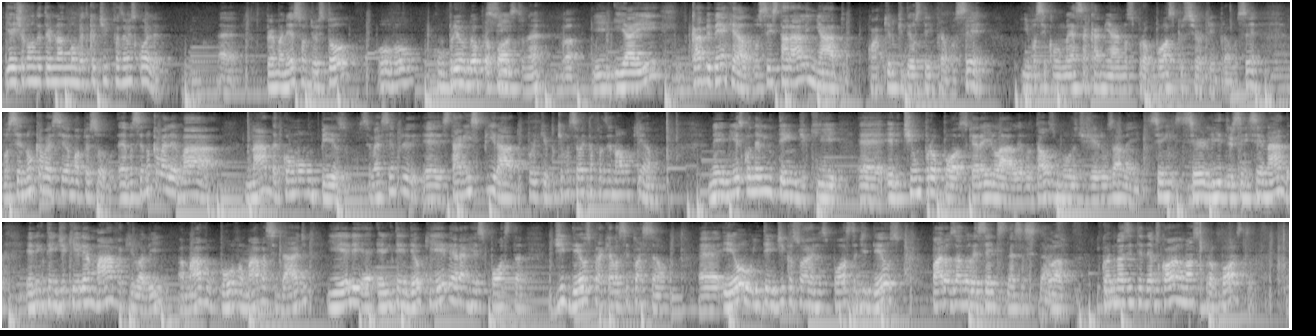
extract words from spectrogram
E aí chegou um determinado momento que eu tive que fazer uma escolha. É, permaneço onde eu estou ou vou cumprir o meu propósito, né? Ó, E, e aí cabe bem aquela, você estará alinhado com aquilo que Deus tem para você e você começa a caminhar nos propósitos que o Senhor tem para você, você nunca vai ser uma pessoa, é, você nunca vai levar nada como um peso. Você vai sempre é, estar inspirado. Por quê? Porque você vai estar fazendo algo que ama. Neemias, quando ele entende que é, ele tinha um propósito, que era ir lá, levantar os muros de Jerusalém, sem ser líder, sem ser nada, ele entendia que ele amava aquilo ali, amava o povo, amava a cidade, e ele, é, ele entendeu que ele era a resposta de Deus para aquela situação. É, eu entendi que eu sou a resposta de Deus para os adolescentes dessa cidade. Uau. E quando nós entendemos qual é o nosso propósito,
